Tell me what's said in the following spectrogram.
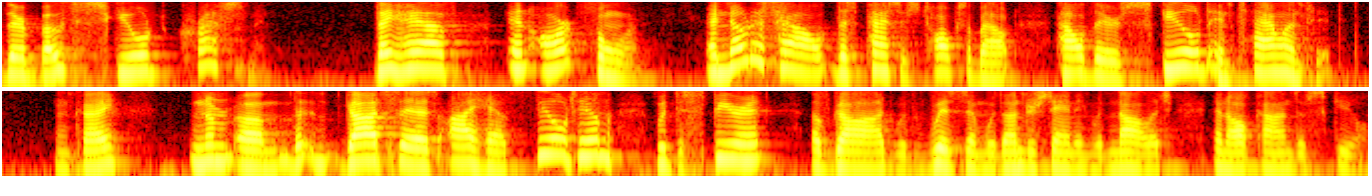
They're both skilled craftsmen, they have an art form. And notice how this passage talks about how they're skilled and talented. Okay? Um, God says, I have filled him with the Spirit of God, with wisdom, with understanding, with knowledge, and all kinds of skill.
